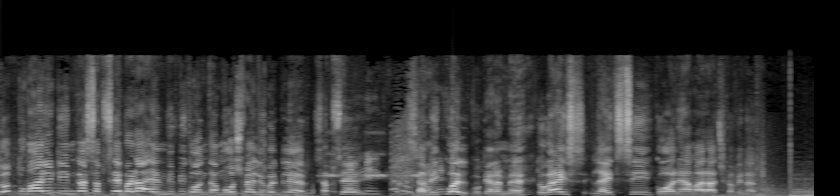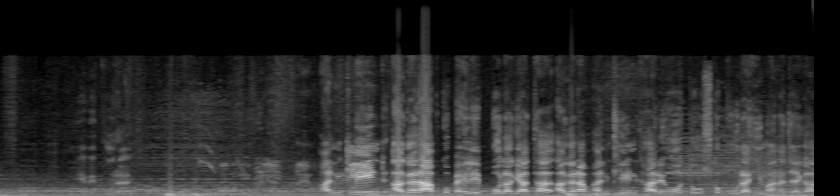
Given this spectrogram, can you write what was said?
तो तुम्हारी टीम का सबसे बड़ा एमवीपी कौन था? मोस्ट वैल्यूबल प्लेयर सबसे सब इक्वल वो कह रहा है मैं। तो गाइस लेट्स सी कौन है हमारा आज का विनर अनक्लीन्ड अगर आपको पहले बोला गया था, अगर आप अनक्लीन खा रहे हो तो उसको पूरा ही माना जाएगा।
